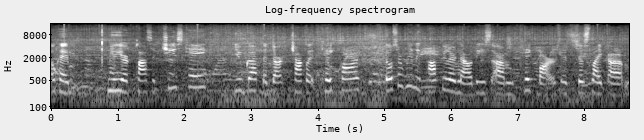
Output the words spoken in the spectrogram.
Okay, New York Classic Cheesecake. You've got the dark chocolate cake bar. Those are really popular now, these um, cake bars. It's just like um,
